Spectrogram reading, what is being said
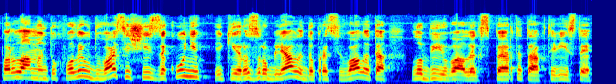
парламент ухвалив 26 законів, які розробляли, допрацювали та лобіювали експерти та активісти.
